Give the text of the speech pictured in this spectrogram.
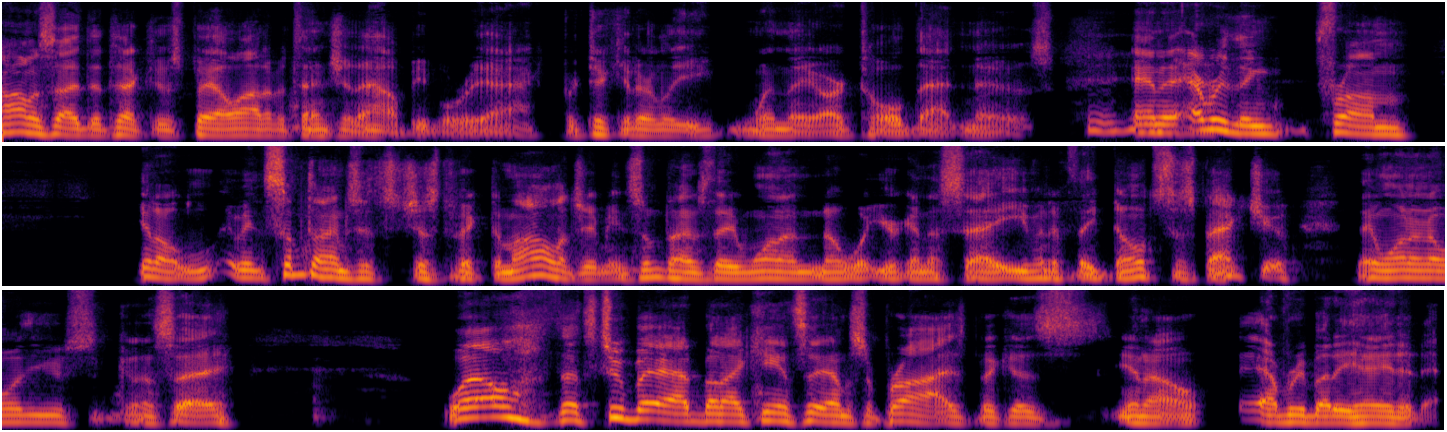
homicide detectives pay a lot of attention to how people react, particularly when they are told that news. Mhm. And everything from, you know, I mean, sometimes it's just victimology. I mean, sometimes they want to know what you're going to say, even if they don't suspect you. They want to know whether you're going to say, well, that's too bad, but I can't say I'm surprised because, you know, everybody hated it,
